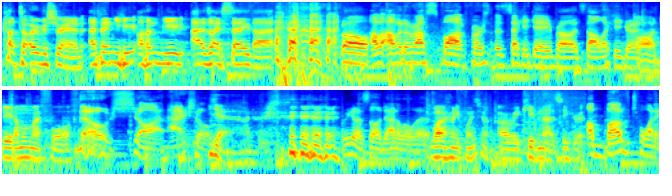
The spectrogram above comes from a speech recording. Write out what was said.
cut to Overstrand. And then you unmute as I say that. bro, I'm, I'm in a rough spot first and second game, bro. It's not looking good. Oh, dude, I'm on my fourth. No shot, actual. Yeah, I know. we gotta slow it down a little bit. What, how many points you on? Or are we keeping that secret? Above 20.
